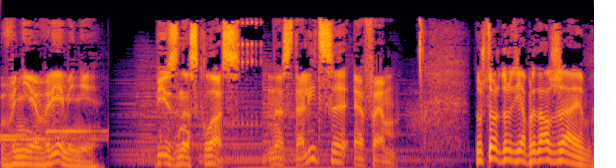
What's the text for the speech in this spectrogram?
Вне времени. Бизнес-класс на столице FM. Ну что ж, друзья, продолжаем.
